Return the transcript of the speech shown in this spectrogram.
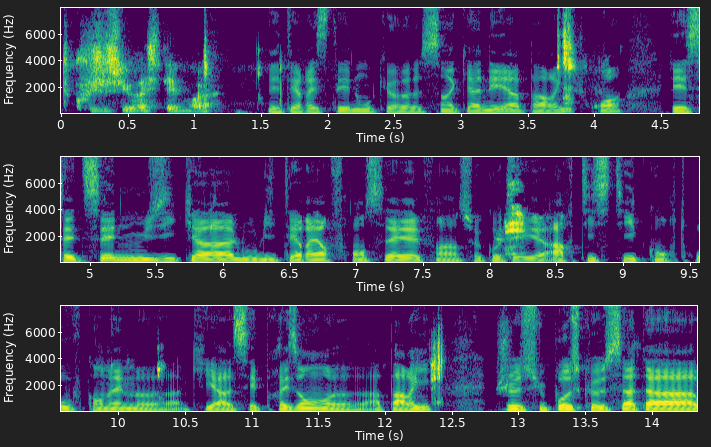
du coup je suis resté. Voilà. Es resté donc euh, cinq années à Paris, je crois. Et cette scène musicale ou littéraire français, enfin ce côté artistique qu'on retrouve quand même, euh, qui est assez présent euh, à Paris, je suppose que ça t'a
